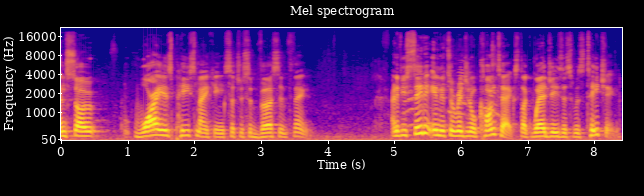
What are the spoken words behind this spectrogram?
And so, why is peacemaking such a subversive thing? And if you see it in its original context, like where Jesus was teaching,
